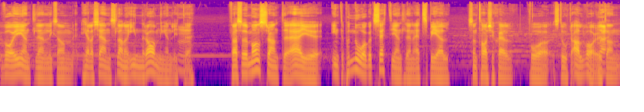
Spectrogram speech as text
var ju egentligen liksom hela känslan och inramningen lite. Mm. För alltså Monster Hunter är ju inte på något sätt egentligen ett spel som tar sig själv på stort allvar, Nej. utan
